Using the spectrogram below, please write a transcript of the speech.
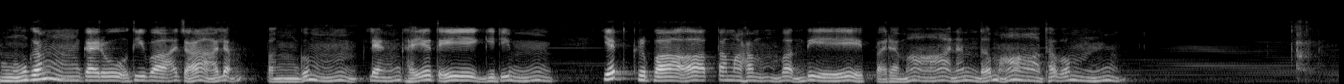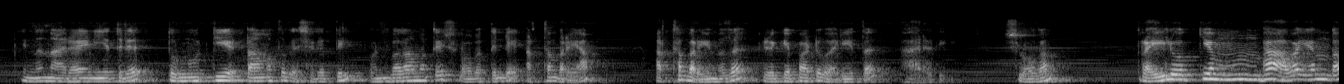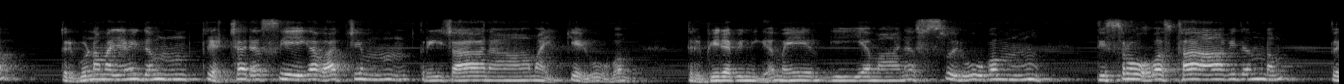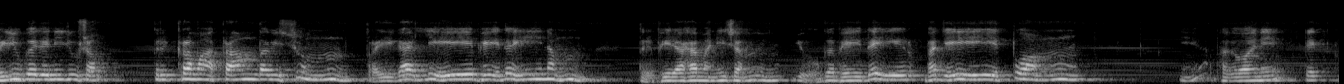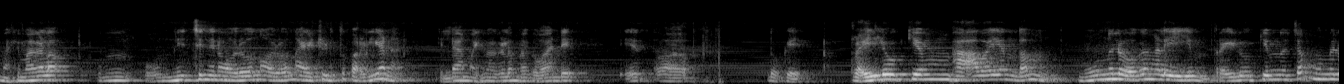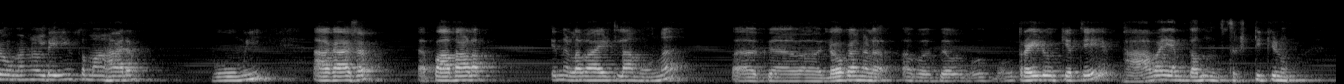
മൂകം കരോതി വാചാലം പങ്കും ലംഘയത്തെ ഗിരിം. യത്കൃപാത്തമഹം വന്ദേ പരമാനന്ദമാധവം. ഇന്ന് നാരായണീയത്തിൽ തൊണ്ണൂറ്റി എട്ടാമത്തെ ദശകത്തിൽ ഒൻപതാമത്തെ ശ്ലോകത്തിന്റെ അർത്ഥം പറയാം. അർത്ഥം പറയുന്നത് കിഴക്കേപ്പാട്ട് വാര്യത്ത് ഭാരതി. ശ്ലോകം ത്രൈലോക്യം ഭാവയന്തം ത്രിഗുണമയമിതം ത്ര്യക്ഷരസ്യേകവാച്യം ത്രീശാനാമൈക്യരൂപം ത്രിഭിരപി നിഗമൈർഗീയമാനസ്വരൂപം തിസ്രോവസ്ഥാവിദന്തം ത്രിയുഗജനിജുഷം ത്രിക്രമാക്രാന്തവിശ്വം ത്രൈകല്യേ ഭേദഹീനം ത്രിഭിരഹമനിശം യോഗഭേദൈർഭജേ ത്വം. ഭഗവാനെ മഹിമകള ഒന്നിച്ചിങ്ങനെ ഓരോന്ന് ഓരോന്നായിട്ട് എടുത്ത് പറയുകയാണ്. എല്ലാ മഹിമകളും ഭഗവാന്റെ ഇതൊക്കെ. ത്രൈലോക്യം ഭാവയന്തം. മൂന്ന് ലോകങ്ങളെയും. ത്രൈലോക്യം എന്ന് വെച്ചാൽ മൂന്ന് ലോകങ്ങളുടെയും സമാഹാരം. ഭൂമി ആകാശം പാതാളം എന്നുള്ളതായിട്ടുള്ള മൂന്ന് ലോകങ്ങൾ ത്രൈലോക്യത്തെ ഭാവയന്തം സൃഷ്ടിക്കണു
